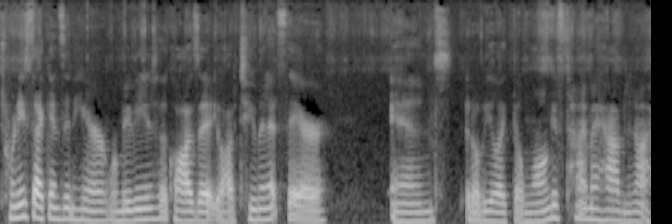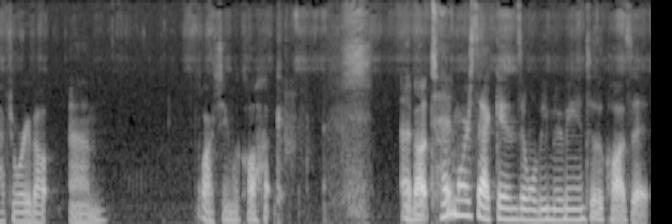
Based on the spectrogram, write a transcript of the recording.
20 seconds in here. We're moving into the closet. You'll have two minutes there, and it'll be like the longest time I have to not have to worry about um, watching the clock. About 10 more seconds, and we'll be moving into the closet.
